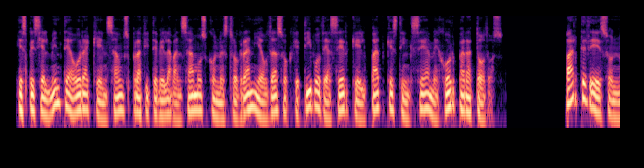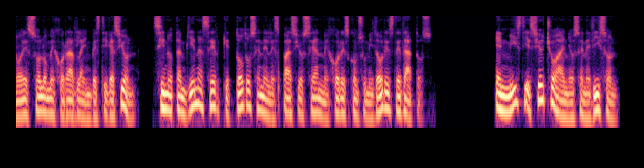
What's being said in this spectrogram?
especialmente ahora que en Sounds Profitable avanzamos con nuestro gran y audaz objetivo de hacer que el podcasting sea mejor para todos. Parte de eso no es solo mejorar la investigación, sino también hacer que todos en el espacio sean mejores consumidores de datos. En mis 18 años en Edison,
